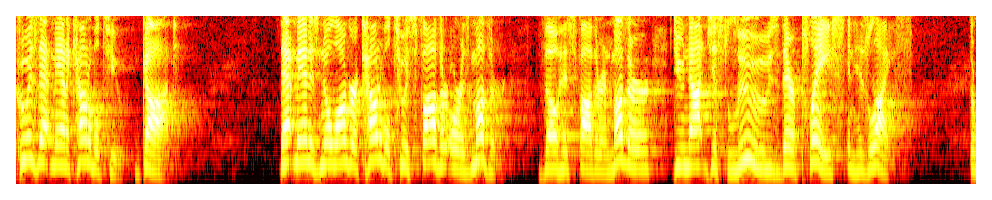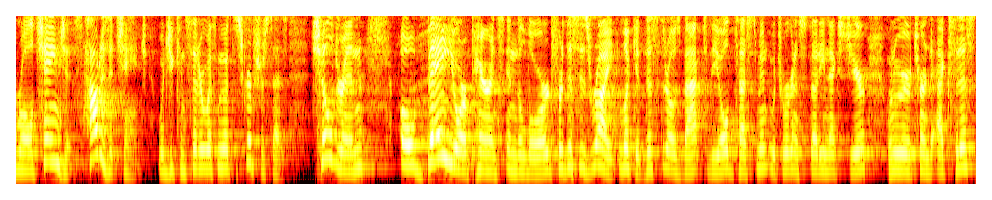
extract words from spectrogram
Who is that man accountable to? God. That man is no longer accountable to his father or his mother, though his father and mother do not just lose their place in his life. The role changes. How does it change? Would you consider with me what the scripture says? Children, obey your parents in the Lord, for this is right. Look at this throws back to the Old Testament, which we're going to study next year when we return to Exodus.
